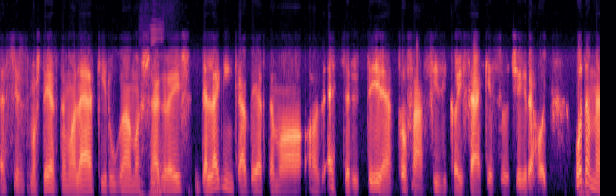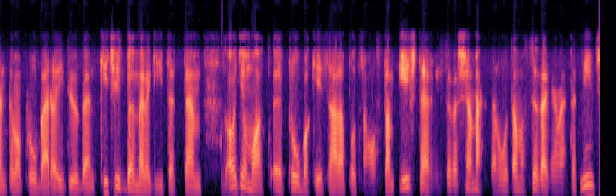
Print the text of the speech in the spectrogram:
ezt, ezt most értem a lelki rugalmasságra is, de leginkább értem a, az egyszerű, tényleg profán fizikai felkészültségre, hogy oda mentem a próbára időben, kicsit bemelegítettem, az agyamat próbakész állapotra hoztam, és természetesen megtanultam a szövegemet. Tehát nincs,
